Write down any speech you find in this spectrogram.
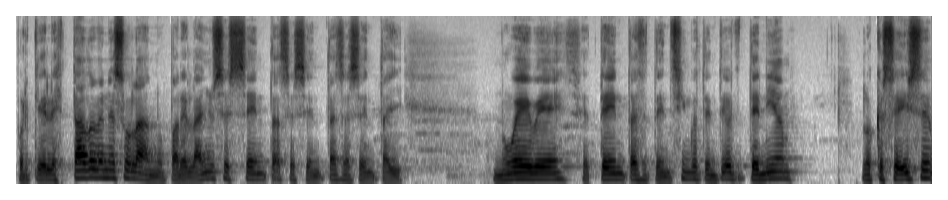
porque el Estado venezolano para el año 60, 60, 69, 70, 75, 78 tenía lo que se dice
